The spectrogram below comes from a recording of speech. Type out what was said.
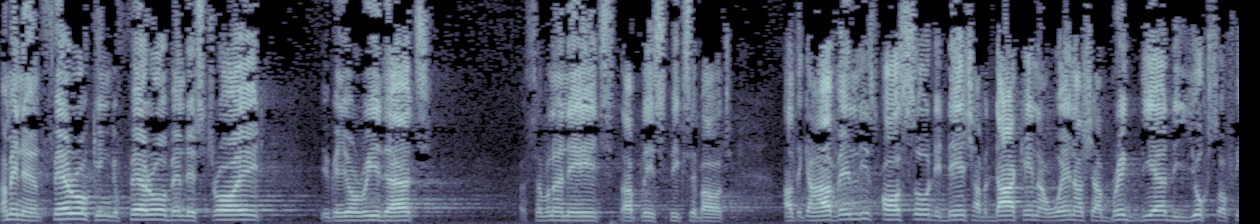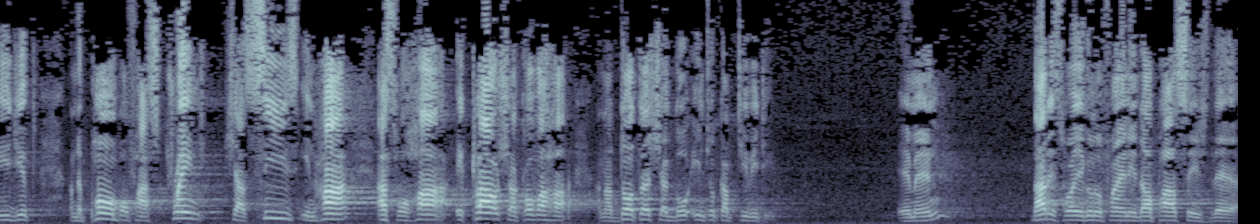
I mean, uh, Pharaoh, King of Pharaoh, been destroyed. You can just read that. 7 and 8, that place speaks about, I think I have in this also, the day shall be darkened, and when I shall break there the yokes of Egypt, and the pomp of her strength shall cease in her. As for her, a cloud shall cover her, and her daughter shall go into captivity. Amen. That is what you're going to find in that passage there.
